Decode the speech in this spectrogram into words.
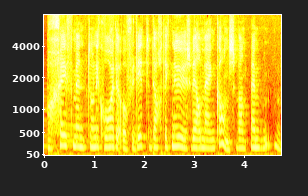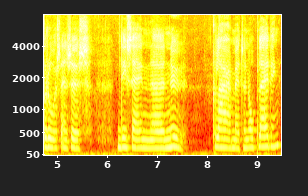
Op een gegeven moment, toen ik hoorde over dit, dacht ik: nu is wel mijn kans. Want mijn broers en zus die zijn uh, nu klaar met hun opleiding.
